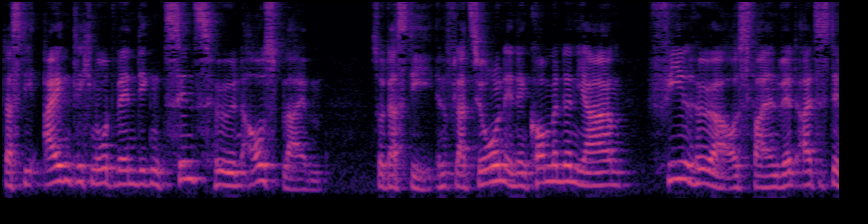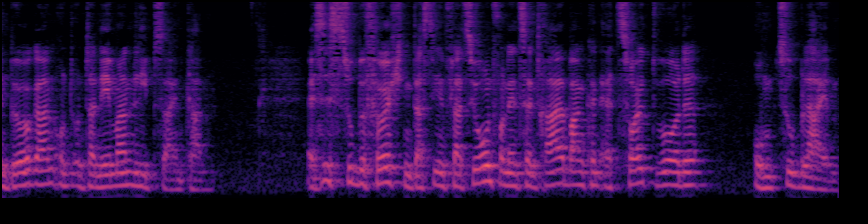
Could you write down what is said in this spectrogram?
dass die eigentlich notwendigen Zinshöhen ausbleiben, sodass die Inflation in den kommenden Jahren viel höher ausfallen wird, als es den Bürgern und Unternehmern lieb sein kann. Es ist zu befürchten, dass die Inflation von den Zentralbanken erzeugt wurde, um zu bleiben.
